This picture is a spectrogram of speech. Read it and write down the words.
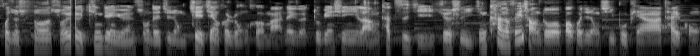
或者说所有经典元素的这种借鉴和融合嘛。那个渡边信一郎他自己就是已经看了非常多，包括这种西部片啊、太空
